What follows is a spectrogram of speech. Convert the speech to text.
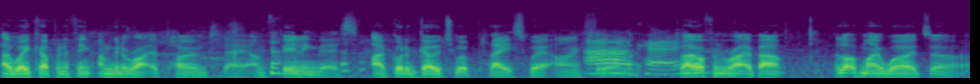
I wake up and I think I'm going to write a poem today. I'm feeling this. I've got to go to a place where I feel. Ah, like- okay. So I often write about. A lot of my words are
